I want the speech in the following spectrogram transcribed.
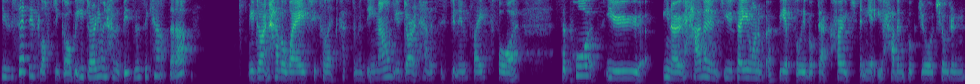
you set this lofty goal, but you don't even have a business account set up, you don't have a way to collect customers' emails, you don't have a system in place for supports, you you know haven't you say you want to be a fully booked out coach and yet you haven't booked your children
